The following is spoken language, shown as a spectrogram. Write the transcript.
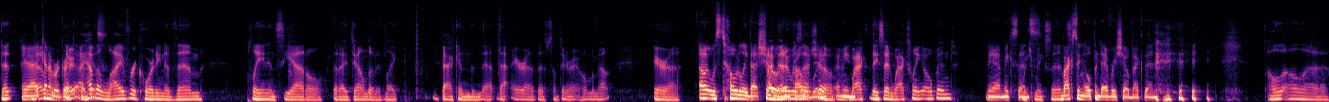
That Yeah, I kinda regret there- that, I I have a live recording of them playing in Seattle that I downloaded like back in the, that that era, the something to write home about era. oh, it was totally that show. I bet it was that show. I mean, Wax, they said Waxwing opened. yeah, it makes sense. Which makes sense. Waxwing opened every show back then. I'll I'll uh,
